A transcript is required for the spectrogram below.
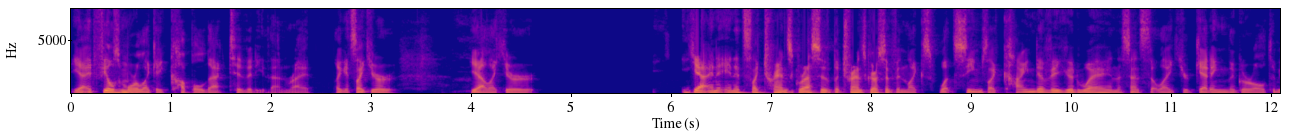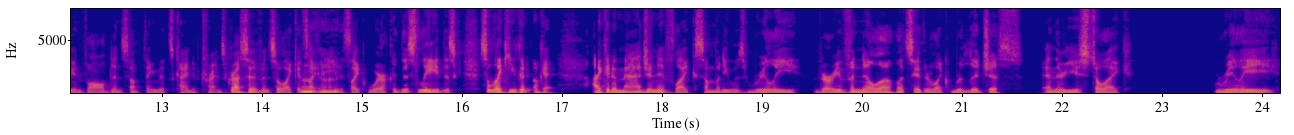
yeah, it feels more like a coupled activity then, right? Like it's like you're, yeah, like you're, yeah, and and it's like transgressive, but transgressive in like what seems like kind of a good way, in the sense that like you're getting the girl to be involved in something that's kind of transgressive, and so like it's Mhm. like it's like where could this lead? This so like you could okay, I could imagine if like somebody was really very vanilla, let's say they're like religious and they're used to like really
